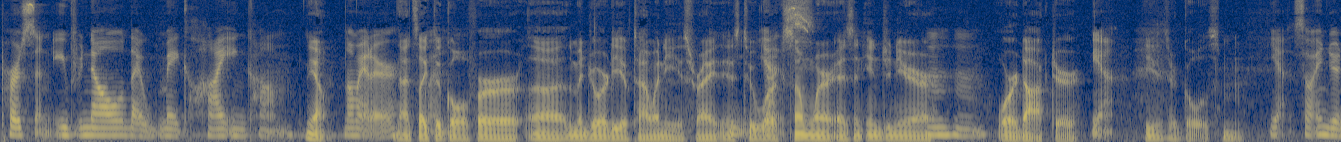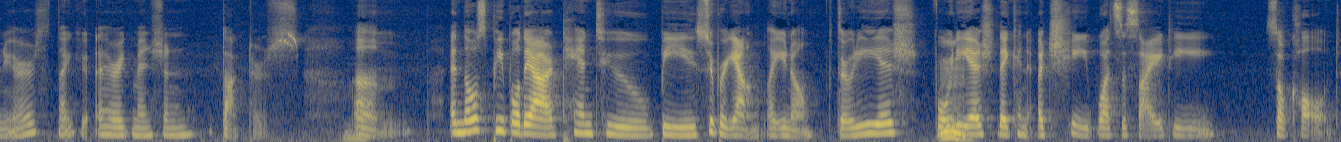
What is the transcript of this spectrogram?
person if you know they make high income, Yeah. no matter. That's like the goal for uh, the majority of Taiwanese, right? Is to work Yes. Mm-hmm. somewhere as an engineer or a doctor. Yeah, These are goals. Hmm. yeah. So engineers, like Eric mentioned, doctors, um, and those people they are tend to be super young, like you know, thirty ish, forty ish. They can achieve what society so called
